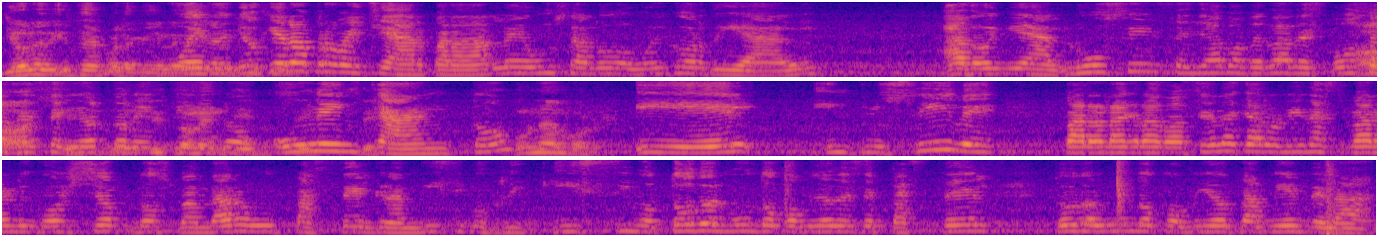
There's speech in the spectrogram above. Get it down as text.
yo le dije, ¿sabes cuál es que yo le Bueno, yo quiero aprovechar para darle un saludo muy cordial a doña Lucy, se llama, ¿verdad? La esposa Ah, del sí, señor Tolentino. Tolentino, un sí, sí. encanto. Un amor. Y él, inclusive, para la graduación de Carolina's Barley Gold Shop, nos mandaron un pastel grandísimo, riquísimo. Todo el mundo comió de ese pastel. Todo el mundo comió también de la...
